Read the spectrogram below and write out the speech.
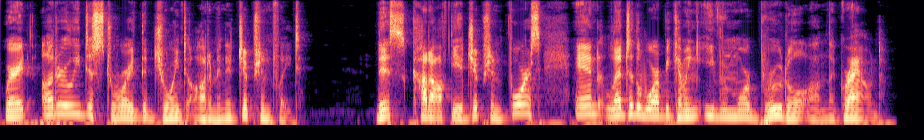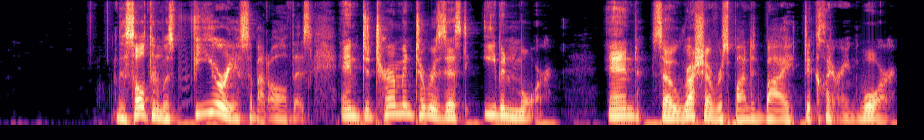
where it utterly destroyed the joint Ottoman Egyptian fleet. This cut off the Egyptian force and led to the war becoming even more brutal on the ground. The Sultan was furious about all this and determined to resist even more. And so Russia responded by declaring war.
